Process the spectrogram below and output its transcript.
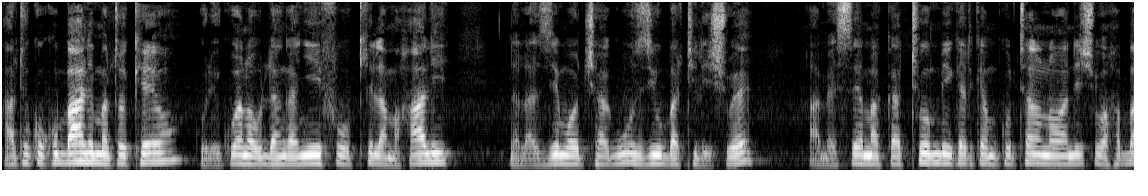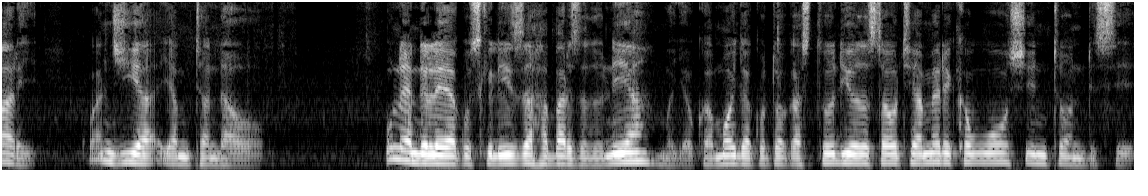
hatukukubali matokeo. Kulikuwa na udanganyifu kila mahali na lazima uchaguzi ubatilishwe, amesema Katumbi katika mkutano na waandishi wa habari kwa njia ya mtandao. Unaendelea kusikiliza habari za dunia moja kwa moja kutoka studio za Sauti ya Amerika, Washington DC.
